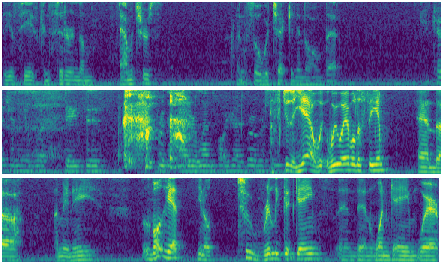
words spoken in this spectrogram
the NCAA is considering them amateurs. And so we're checking into all of that. Catch any of what Dave did for the Netherlands while you guys were overseas? Excuse me. Yeah, we, we were able to see him, and uh, I mean, he most he had you know two really good games, and then one game where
